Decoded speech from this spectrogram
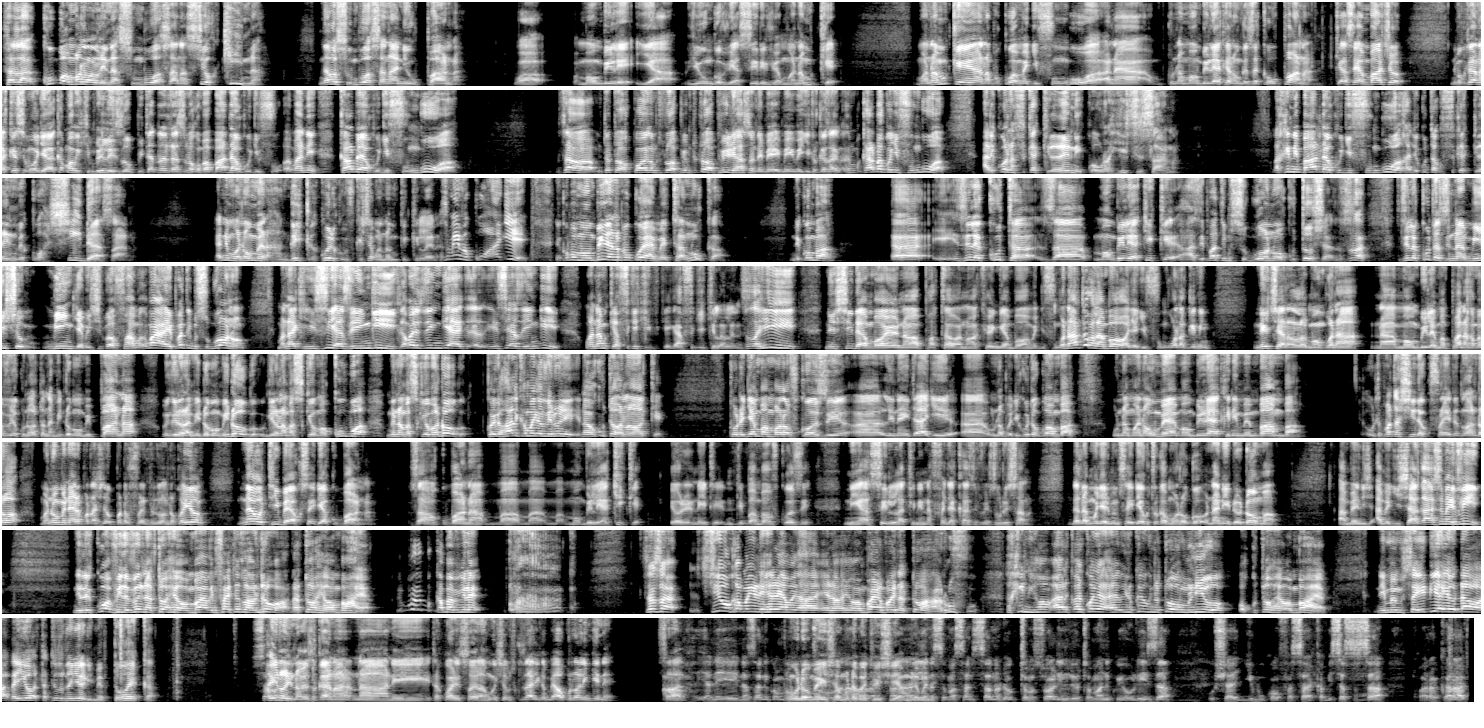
Sasa kubwa ambalo linasumbua sana sio kina, linalosumbua sana ni upana wa maumbile ya viungo vya siri vya mwanamke. Mwanamke anapokuwa amejifungua ana kuna maumbile yake yanaongezeka upana kiasi ambacho nimekutana na kesi moja kama wiki mbili zilizopita. Dada anasema kwamba baada ya kujifu, yaani kabla ya kujifungua sawa, mtoto wa kwanza, mtoto wa pili, mtoto wa pili hasa ndio ime- ime- imejitokeza. Kabla ya kujifungua alikuwa anafika kileleni kwa urahisi sana, lakini baada ya kujifungua akajikuta kufika kileleni imekuwa shida sana. Yaani mwanaume anahangaika kweli kumfikisha mwanamke kileleni. Sasa imekuwaje? Ni kwamba maumbile yanapokuwa yametanuka ni kwamba uh, zile kuta za maumbile ya kike hazipati msuguano wa kutosha. Sasa zile kuta zina miisho mingi ya mishipa fahamu. Kama haipati msuguano, maana yake hisia haziingii. Kama hiziingia hisia haziingii, mwanamke afiki ki- afiki kileleni. Sasa hii ni shida ambayo inawapata wanawake wengi ambao wamejifungua na hata wale ambao hawajajifungua, lakini natural wameumbwa na, na maumbile mapana, kama vile kuna watu na midomo mipana, wengine wana midomo midogo, wengine wana masikio makubwa, wengine na masikio madogo. Kwa hiyo hali kama hiyo vile inawakuta wanawake. Kuna jambo ambalo of course uh, linahitaji uh, unapojikuta kwamba una mwanaume maumbile yake ni membamba utapata shida kufurahia tendo la ndoa mwanaume naye anapata shida kupata kufurahia tendo la ndoa. Kwa hiyo nayo tiba ya kusaidia kubana sawa kubana ma, ma, ma, maumbile ya kike hiyo ni, ni ni tiba ambayo of course ni asili lakini inafanya kazi vizuri sana. Dada mmoja nimemsaidia kutoka Morogoro nani Dodoma amejishangaa anasema hivi nilikuwa vile vile natoa hewa mbaya nifanye tendo la ndoa natoa hewa mbaya kama vile sasa sio kama ile hewa mbaya ambayo inatoa harufu, lakini ilikuwa inatoa mlio wa kutoa hewa mbaya. Nimemsaidia hiyo dawa na hiyo tatizo lenyewe limetoweka. Sasa hilo linawezekana na ni itakuwa ni swali la mwisho msikilizaji, kama au kuna lingine Sawa, Ah, yani nadhani kwamba Muda umeisha, muda umetuishia, muda umeisha. Nasema asante sana dokta, maswali niliyotamani kuyauliza ushajibu kwa ufasaha kabisa. Sasa kwa haraka haraka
